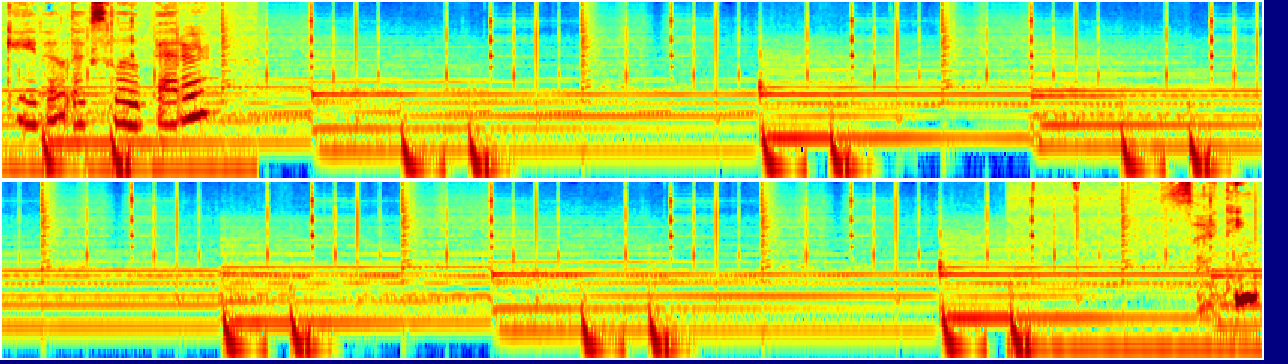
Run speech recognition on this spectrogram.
Okay, that looks a little better. Think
